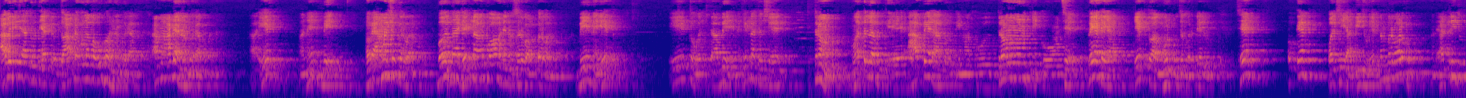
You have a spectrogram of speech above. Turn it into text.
આવી રીતે આકૃતિ આપ્યો તો આપણે ઓલામાં ઊભા નંબર આપવાના. આમાં આડા નંબર આપવાના. આ એક અને બે. હવે આમાં શું કરવાનું? બધા જેટલા અંકો આવે એનો સરવાળો કરવાનો. બે ને એક એક વત્તા બે. એટલે કેટલા થશે? ત્રણ. મતલબ કે આપેલ આકૃતિમાં કુલ ત્રણ ત્રિકોણ છે. કયા કયા? એક તો આ મોટું જબર પહેલું છે. ઓકે? પછી આ બીજું એક નંબર વાળું અને આ ત્રીજું.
